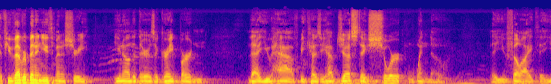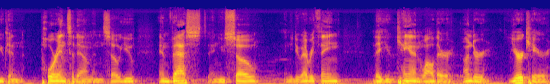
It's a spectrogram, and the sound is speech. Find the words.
if you've ever been in youth ministry, you know that there is a great burden that you have because you have just a short window that you feel like that you can pour into them. And so you invest and you sow and you do everything that you can while they're under your care.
